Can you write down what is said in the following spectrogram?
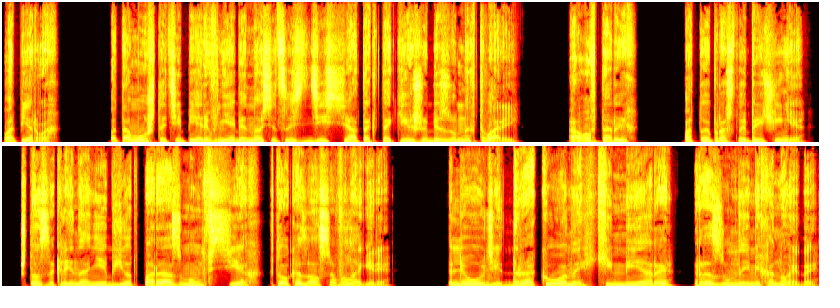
Во-первых, потому что теперь в небе носится с десяток таких же безумных тварей. А во-вторых, по той простой причине, что заклинание бьет по разумам всех, кто оказался в лагере. Люди, драконы, химеры, разумные механоиды.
